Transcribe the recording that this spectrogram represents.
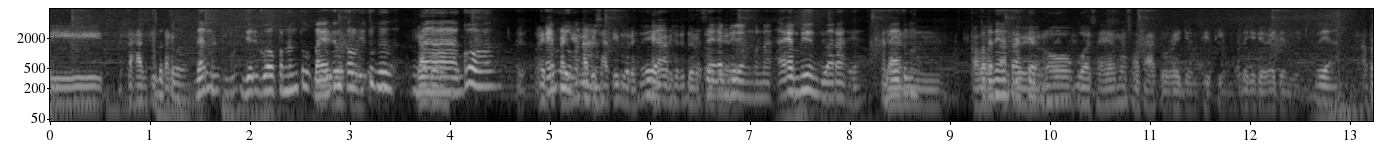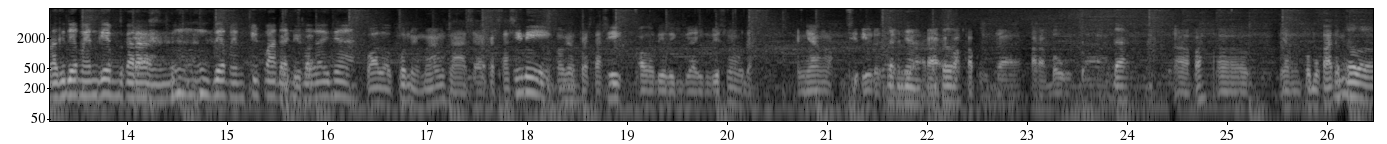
ditahan kiper. Betul. Dan jadi gol penentu bayangin Iya, kalau itu nggak gol. Eh, MU nggak bisa tidur ya. Iya. Bisa tidur. Saya MU yang menang. Eh, MU yang juara ya. Karena dan itu kalau pertandingan terakhir. Aguero buat saya mah salah satu legend City udah jadi legend ya. Ya apalagi dia main game sekarang. Dia main FIFA dan sebagainya. Walaupun memang nah secara prestasi nih. Kalau prestasi kalau di Liga Inggris mah udah kenyang lah City udah Udah kenyang, betul. FA Cup udah Carabao udah Udah. apa eh, yang pembukaan betul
